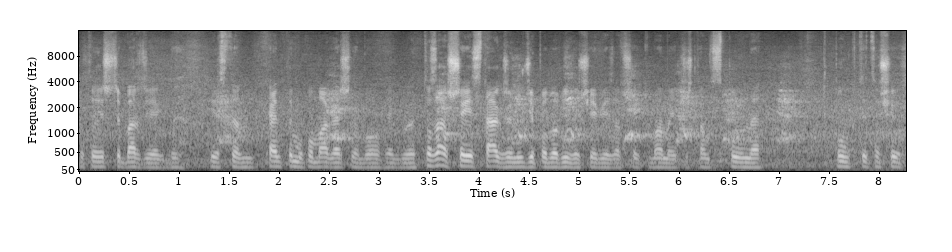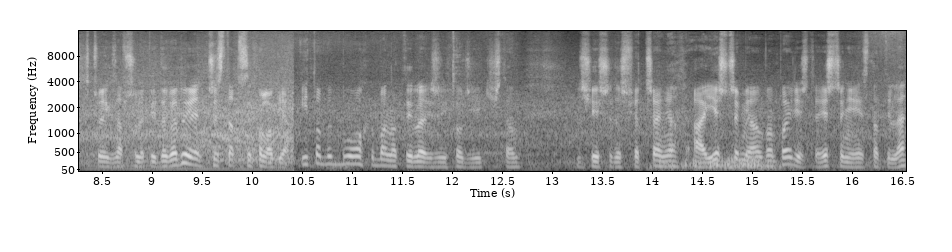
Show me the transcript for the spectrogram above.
no to jeszcze bardziej jakby jestem chętny mu pomagać, no bo jakby to zawsze jest tak, że ludzie podobni do siebie, zawsze mamy jakieś tam wspólne punkty, to się człowiek zawsze lepiej dogaduje, czysta psychologia. I to by było chyba na tyle, jeżeli chodzi o jakieś tam dzisiejsze doświadczenia. A jeszcze miałem Wam powiedzieć, to jeszcze nie jest na tyle.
